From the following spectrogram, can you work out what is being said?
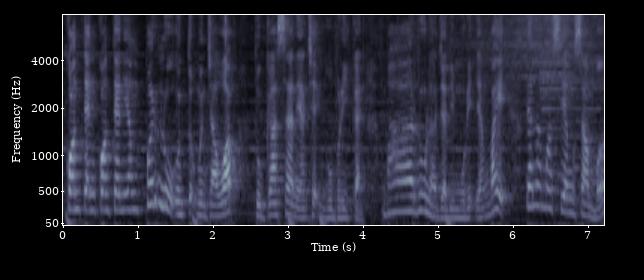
konten-konten yang perlu untuk menjawab tugasan yang cikgu berikan. Barulah jadi murid yang baik. Dalam masa yang sama,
